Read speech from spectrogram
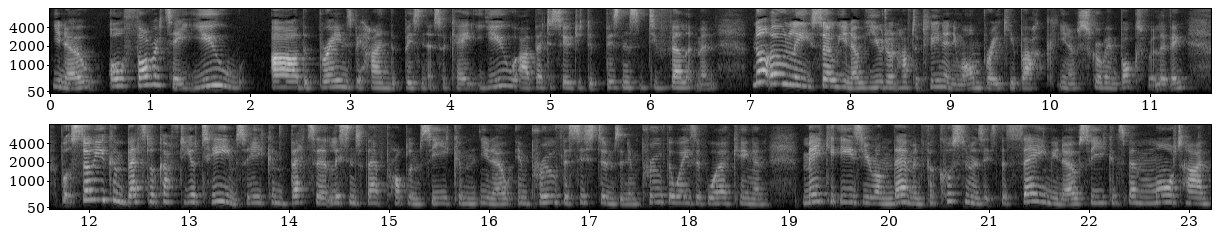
you know, authority. You are the brains behind the business, okay? You are better suited to business development. Not only so, you know, you don't have to clean anymore and break your back, you know, scrubbing box for a living, but so you can better look after your team, so you can better listen to their problems, so you can, you know, improve the systems and improve the ways of working and make it easier on them. And for customers, it's the same, you know, so you can spend more time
